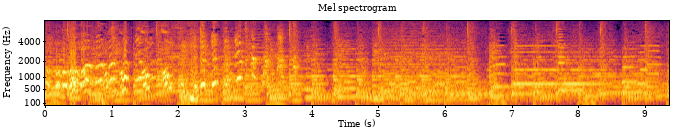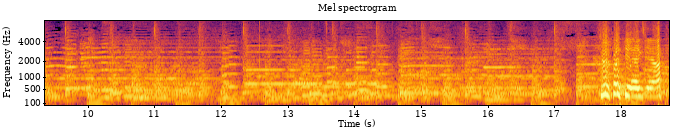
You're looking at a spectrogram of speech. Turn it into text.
oh, oh, oh, yeah, yeah.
